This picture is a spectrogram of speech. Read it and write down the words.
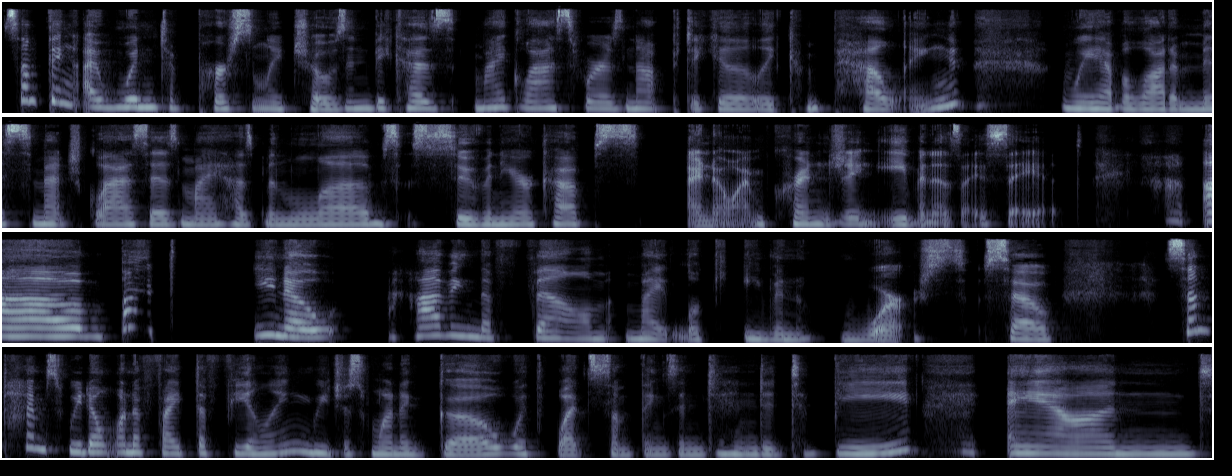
something I wouldn't have personally chosen because my glassware is not particularly compelling. We have a lot of mismatched glasses. My husband loves souvenir cups. I know I'm cringing even as I say it. Um, but, you know, having the film might look even worse. So, sometimes we don't want to fight the feeling. We just want to go with what something's intended to be. And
